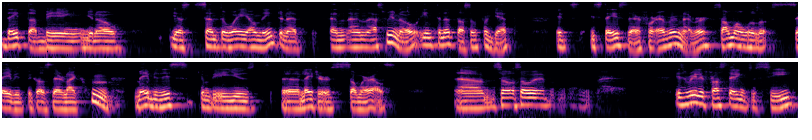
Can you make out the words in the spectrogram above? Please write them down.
data being, you know, just sent away on the internet, and and as we know, internet doesn't forget it's it stays there forever and ever. Someone will save it because they're like, hmm, maybe this can be used uh, later somewhere else. Um, so so uh, it's really frustrating to see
